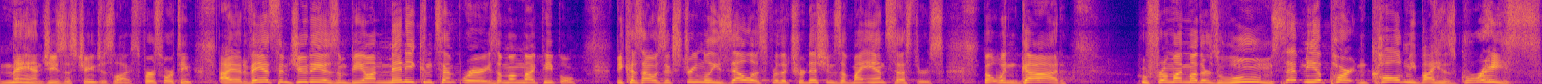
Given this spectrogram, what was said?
Man, Jesus changes lives. Verse 14 I advanced in Judaism beyond many contemporaries among my people because I was extremely zealous for the traditions of my ancestors. But when God, who from my mother's womb set me apart and called me by his grace,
